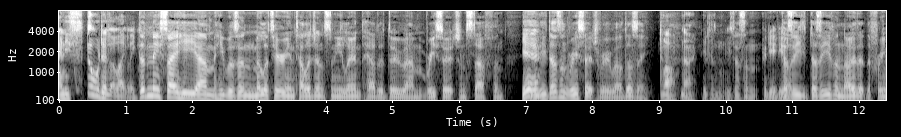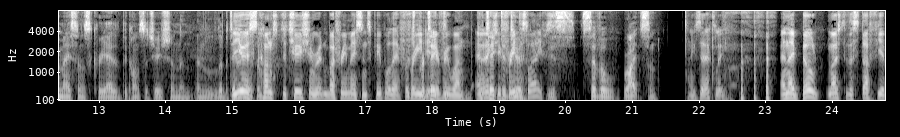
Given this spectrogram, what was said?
and he still did it lately. Didn't he say he um he was in military intelligence and he learnt how to do um research and stuff and Yeah. he, he doesn't research very well, does he? Oh no, he doesn't. He doesn't. pretty Does he? Does he even know that the Freemasons created the Constitution and, and libertarianism? The U.S. Constitution, written by Freemasons people, that which freed protected- everyone, and actually freed your- the slaves. your s- civil rights and Exactly. and they build most of the stuff your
